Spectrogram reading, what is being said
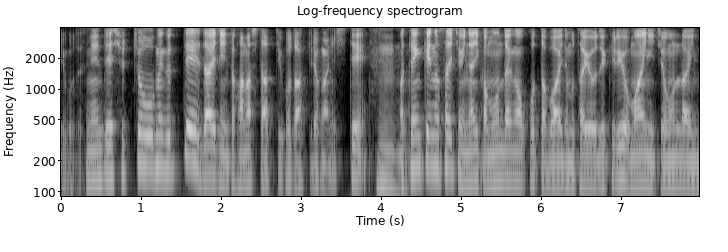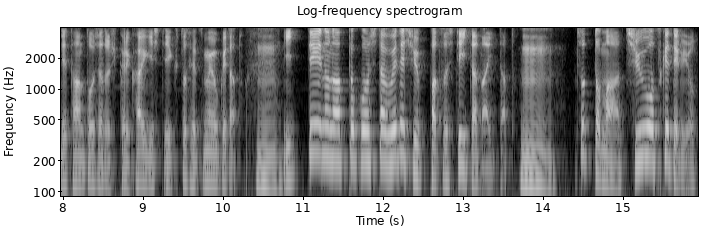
いうことですね。で、出張をめぐって大臣と話したっていうことを明らかにして、うんまあ、点検の最中に何か問題が起こった場合でも対応できるよう、毎日オンラインで担当者としっかり会議していくと説明を受けたと。うん。一定の納得をした上で出発していただいたと。うん。ちょっとまあ、中をつけてるよ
